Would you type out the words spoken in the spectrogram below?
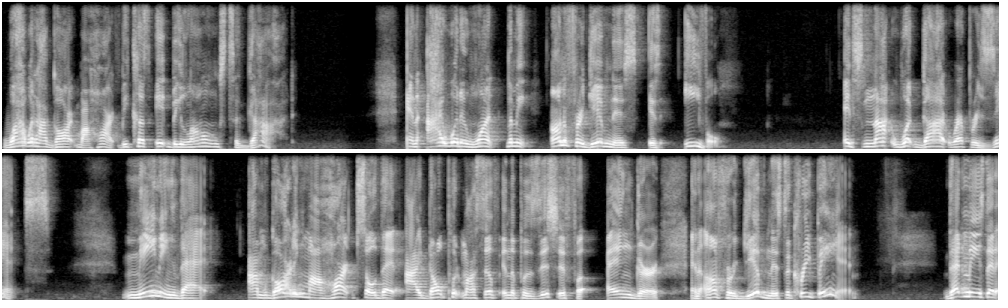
Why would I guard my heart? Because it belongs to God. And I wouldn't want, let me, unforgiveness is evil. It's not what God represents. Meaning that I'm guarding my heart so that I don't put myself in the position for anger and unforgiveness to creep in. That means that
